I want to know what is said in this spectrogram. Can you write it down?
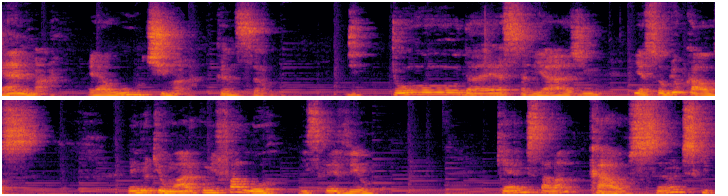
Anima é a última canção de toda essa viagem e é sobre o caos. Lembro que o Marco me falou escreveu: Quero instalar o caos antes que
